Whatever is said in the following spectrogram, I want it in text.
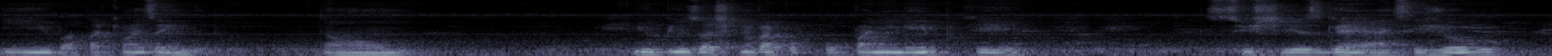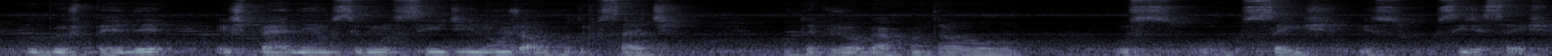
E o ataque mais ainda. Então, e o Bills acho que não vai poupar ninguém, porque se os Steelers ganhar esse jogo, e o Bills perder, eles perdem o segundo seed e não jogam contra o 7. Vão ter que jogar contra o, o, o 6, isso, o seed 6.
